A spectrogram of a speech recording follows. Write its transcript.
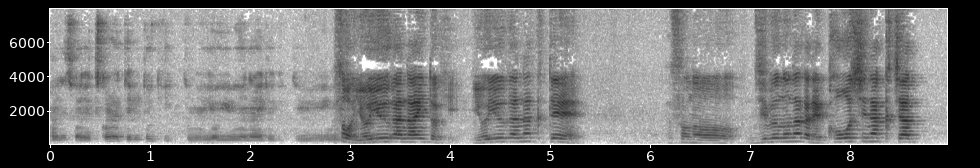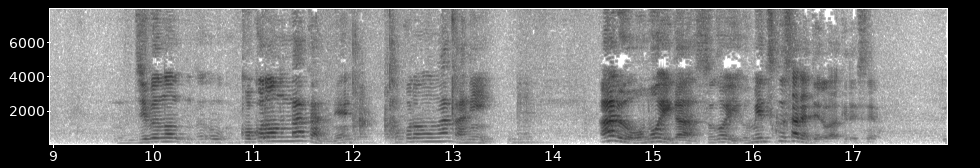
あれですかね。疲れてる時っていうのは余裕がない時っていう意味。そう余裕がない時。余裕がなくてその自分の中でこうしなくちゃ自分の心の中にね心の中にある思いがすごい埋め尽くされてるわけですよ。う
